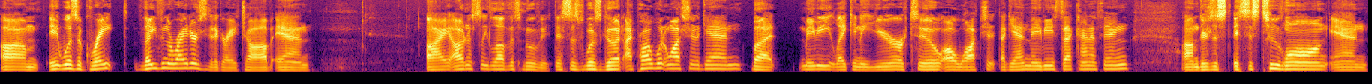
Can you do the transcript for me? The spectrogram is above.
Um, it was a great, even the writers did a great job. And I honestly love this movie. This is, was good. I probably wouldn't watch it again, but maybe like in a year or two, I'll watch it again. Maybe it's that kind of thing. Um, there's just, it's just too long and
